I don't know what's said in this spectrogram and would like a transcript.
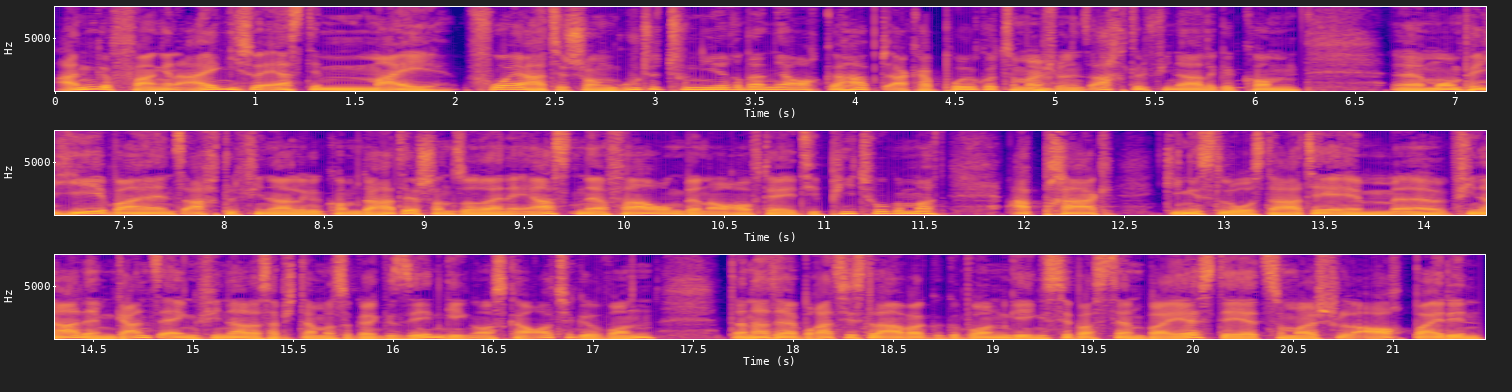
angefangen eigentlich so erst im Mai. Vorher hatte schon gute Turniere dann ja auch gehabt. Acapulco zum Beispiel mhm. ins Achtelfinale gekommen. Äh, Montpellier war er ins Achtelfinale gekommen. Da hat er schon so seine ersten Erfahrungen dann auch auf der ATP-Tour gemacht. Ab Prag ging es los. Da hatte er im äh, Finale, im ganz engen Finale, das habe ich damals sogar gesehen, gegen Oskar Otte gewonnen. Dann hat er Bratislava gewonnen gegen Sebastian Baez, der jetzt zum Beispiel auch bei den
